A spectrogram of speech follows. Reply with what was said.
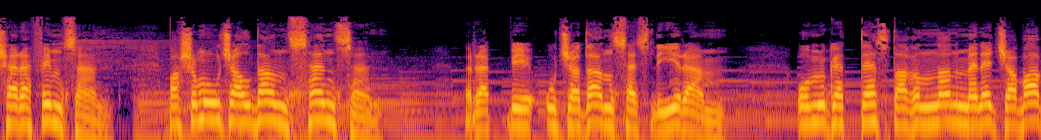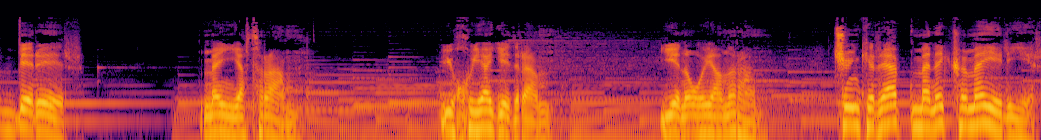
şərəfimsən, başımı ucaldan sənsən. Rəbbi ucadan səsləyirəm, o müqəddəs dağından mənə cavab verir. Mən yatıram, yuxuya gedirəm, yenə oyanıram, çünki Rəbb mənə kömək eləyir.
